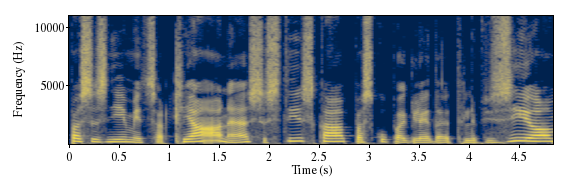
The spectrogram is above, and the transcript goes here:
pa se z njimi crklja, ne, se stiska, pa skupaj gledajo televizijo,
